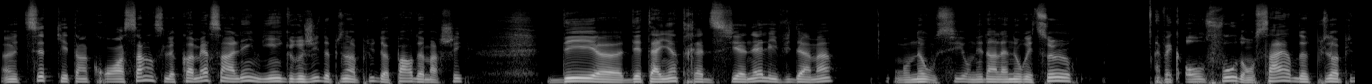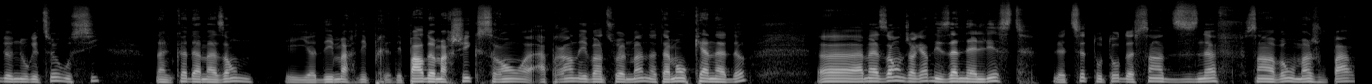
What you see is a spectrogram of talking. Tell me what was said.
un titre qui est en croissance, le commerce en ligne vient gruger de plus en plus de parts de marché des euh, détaillants traditionnels, évidemment. On a aussi, on est dans la nourriture. Avec Old Food, on sert de plus en plus de nourriture aussi. Dans le cas d'Amazon, il y a des, parts de marché qui seront à prendre éventuellement, notamment au Canada. Euh, Amazon, je regarde des analystes, le titre autour de 119, 120 au moment où je vous parle.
